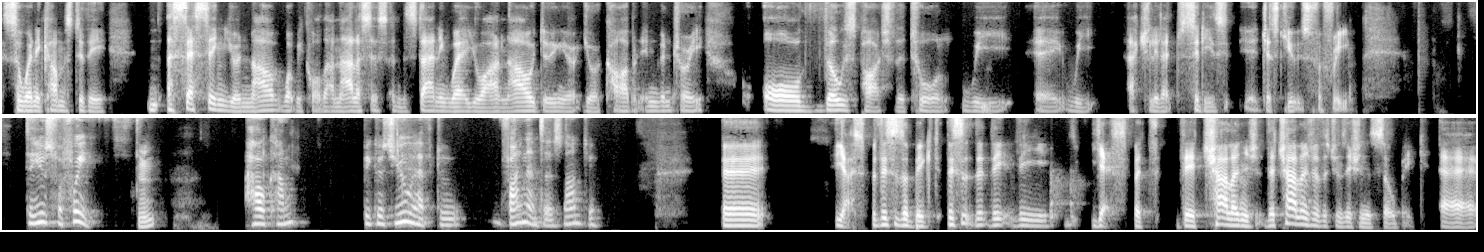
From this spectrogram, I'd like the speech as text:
so when it comes to the assessing your now what we call the analysis, understanding where you are now, doing your, your carbon inventory, all those parts of the tool we uh, we actually let cities uh, just use for free. They use for free. Hmm? How come? Because you have to finance this, don't you? Uh, yes, but this is a big. This is the, the the yes, but the challenge the challenge of the transition is so big. Uh,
